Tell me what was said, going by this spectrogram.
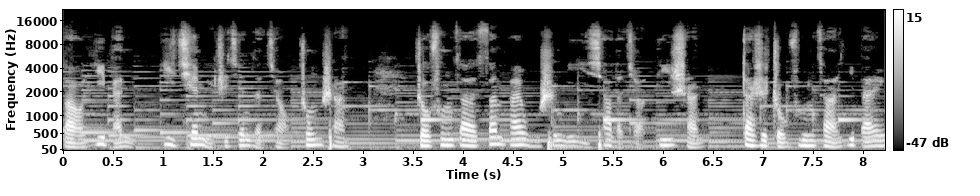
到一百米。一千米之间的叫中山，轴峰在三百五十米以下的叫低山，但是轴峰在一百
